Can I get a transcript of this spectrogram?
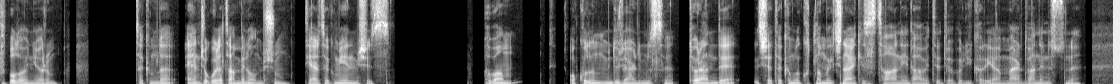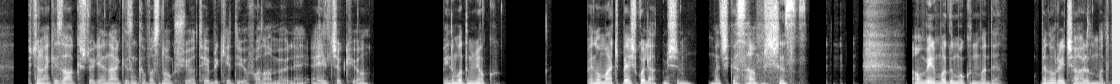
futbol oynuyorum. Takımda en çok gol atan ben olmuşum. Diğer takımı yenmişiz. Babam okulun müdür yardımcısı. Törende işte takımı kutlamak için herkesi sahneye davet ediyor böyle yukarıya merdivenlerin üstüne. Bütün herkes alkışlıyor. Gelen herkesin kafasına okşuyor. Tebrik ediyor falan böyle. El çakıyor. Benim adım yok. Ben o maç 5 gol atmışım. Maçı kazanmışız. Ama benim adım okunmadı. Ben oraya çağrılmadım.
